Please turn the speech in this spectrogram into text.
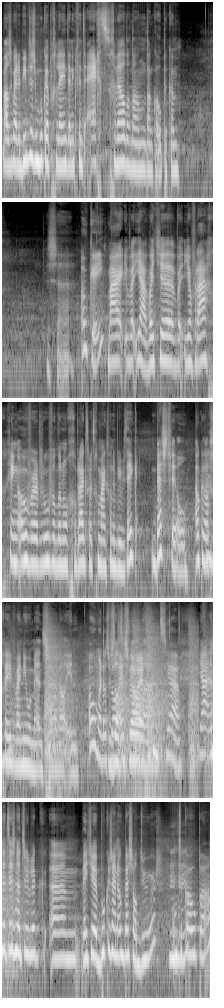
Maar als ik bij de Bieb dus een boek heb geleend en ik vind het echt geweldig, dan, dan koop ik hem. Dus, eh, Oké. maar ja, wat je, wa- jouw vraag ging over hoeveel er nog gebruikt wordt gemaakt van de bibliotheek. Best veel. Elke dag Mhm. schrijven wij nieuwe mensen wel in. Oh, maar dat is Dus wel dat echt is wel, heel erg eh, goed, ja. Ja, en het is natuurlijk, ehm, weet je, boeken zijn ook best wel duur om te Mhm. kopen.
